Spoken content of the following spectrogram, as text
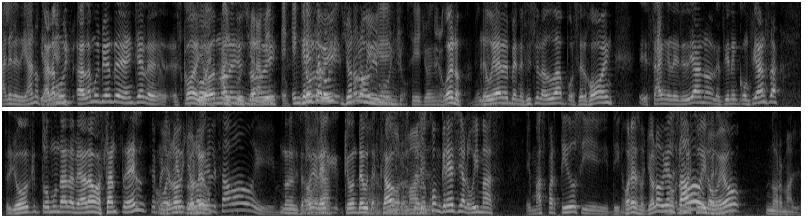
Al Herediano Y habla muy, habla muy bien de Angel eh, Escobar. Yo no, le, no lo vi. En Grecia no lo vi- yo no lo vi bien. mucho. Sí, yo en- Pero bueno, yo en le voy a dar el beneficio de la duda por ser joven. Está en el Herediano, le tienen confianza. Pero yo veo que todo el mundo habla, me habla bastante de él. Sí, pero yo, ver lo, yo lo vi el sábado y... No, No, le ¿verdad? dije, ¿qué onda deuda? No, ¿Sábado? normal. Yo con Grecia lo vi más, en más partidos y Dino. Por eso, yo lo vi el No- no sábado y lo veo normal.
